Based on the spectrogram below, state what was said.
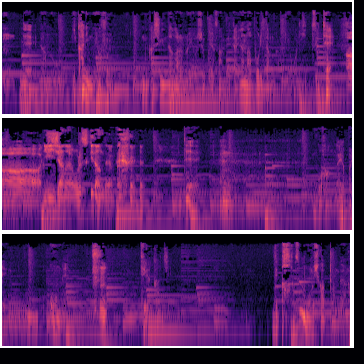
うん。で、あの、いかにもよ昔ながらの洋食屋さんみたいなナポリタンが横にひっついて、ああ、いいじゃない。俺好きなんだよね。で、えーご飯がやっぱり多めっていう感じ。で、カツも美味しかったんだよな。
